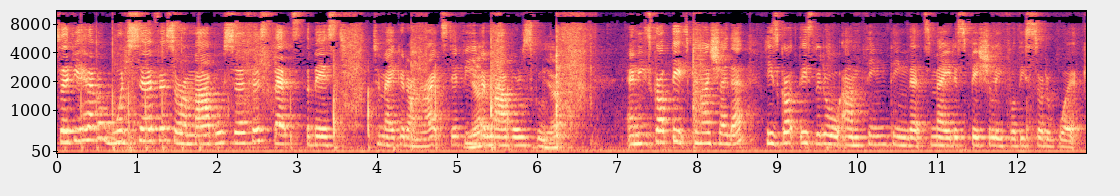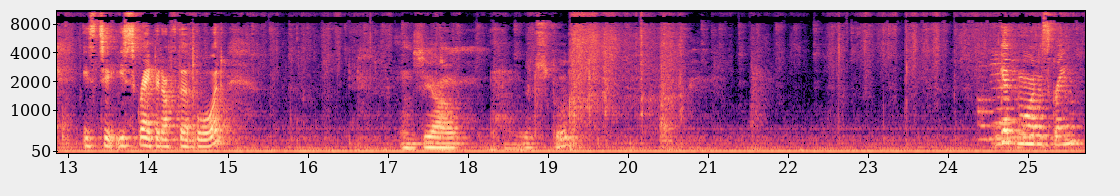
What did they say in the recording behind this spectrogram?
So if you have a wood surface or a marble surface, that's the best to make it on, right, Steffi? Yeah. Even marble's good. yeah. And he's got this, can I show that? He's got this little um, thin thing that's made especially for this sort of work, is to, you scrape it off the board. And see how it looks good. Get more on the screen.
